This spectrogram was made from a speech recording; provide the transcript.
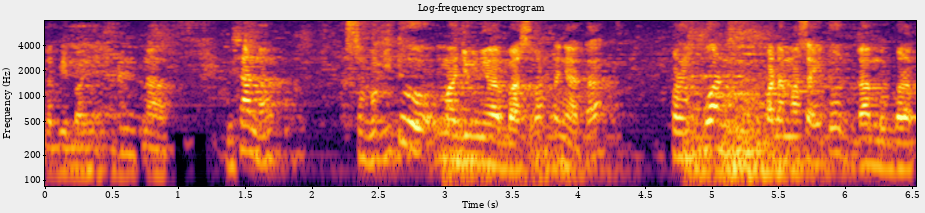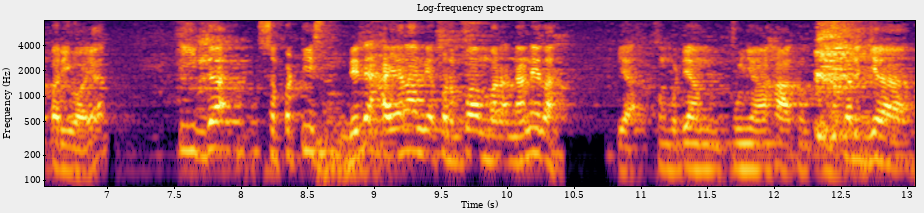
lebih banyak. Nah di sana sebegitu majunya Basrah ternyata perempuan pada masa itu dalam beberapa riwayat tidak seperti tidak hayalan ya perempuan maraknane lah. Ya kemudian punya hak untuk bekerja.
